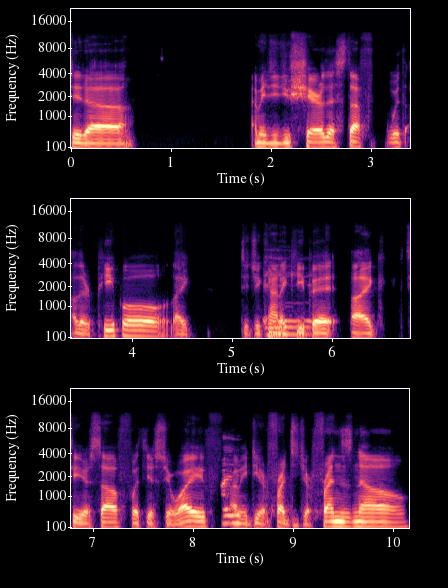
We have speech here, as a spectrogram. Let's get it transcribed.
did uh i mean did you share this stuff with other people like did you kind of keep Eh, it like to yourself with just your wife i, I- mean do your friends did your friends know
